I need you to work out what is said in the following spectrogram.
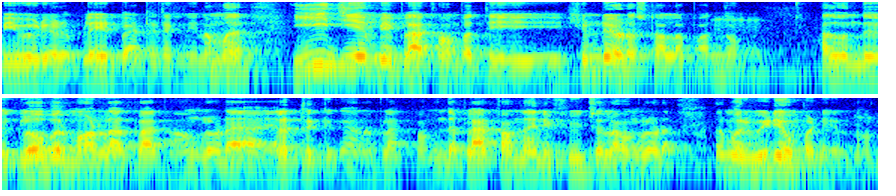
பிஓடியோட பிளேட் பேட்டரி டெக்னிக் நம்ம இஜிஎம்பி பிளாட்ஃபார்ம் பற்றி ஹிண்டேயோட ஸ்டாலில் பார்த்தோம். அது வந்து குளோபல் மாடலார் பிளாட்ஃபார்ம் அவங்களோட எலக்ட்ரிக்குக்கான பிளாட்ஃபார்ம் இந்த பிளாட்ஃபார்ம் தான் இனி ஃபியூச்சரில் அவங்களோட அது ஒரு வீடியோ பண்ணியிருந்தோம்.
